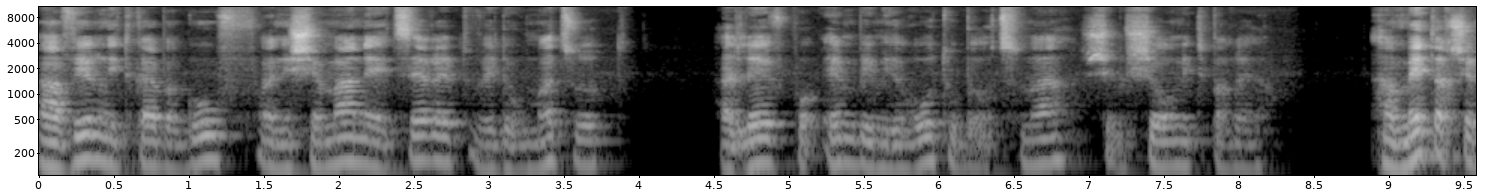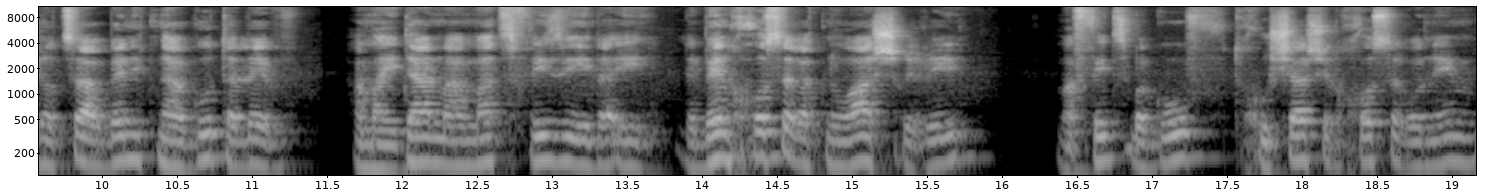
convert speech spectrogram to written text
האוויר נתקע בגוף, הנשמה נעצרת, ולעומת זאת, הלב פועם במהירות ובעוצמה של שור מתפרע. המתח שנוצר בין התנהגות הלב, המעידה על מאמץ פיזי עילאי, לבין חוסר התנועה השרירי, מפיץ בגוף תחושה של חוסר אונים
